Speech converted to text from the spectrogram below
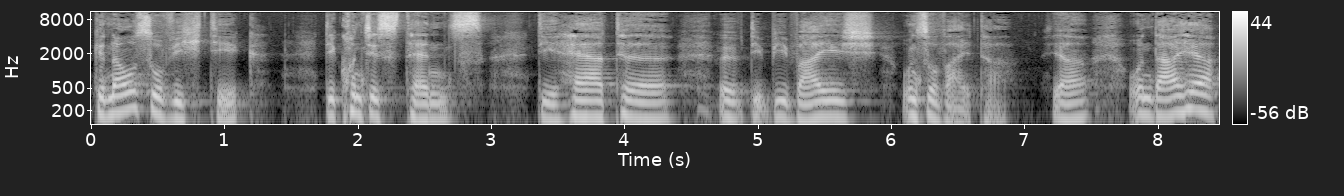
genauso wichtig. Die Konsistenz, die Härte, äh, die, wie weich und so weiter. Ja, und daher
